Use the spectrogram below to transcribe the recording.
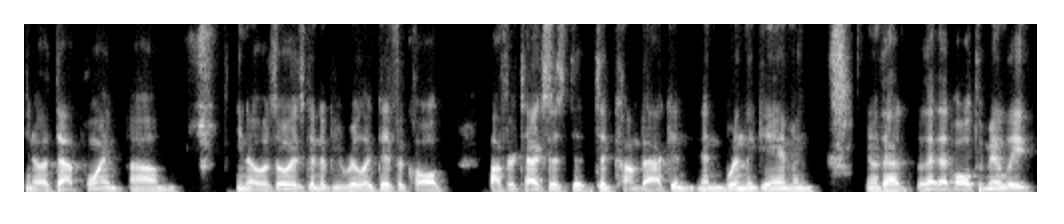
you know, at that point, um, you know, it was always going to be really difficult uh, for Texas to, to come back and, and win the game. And, you know, that, that ultimately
